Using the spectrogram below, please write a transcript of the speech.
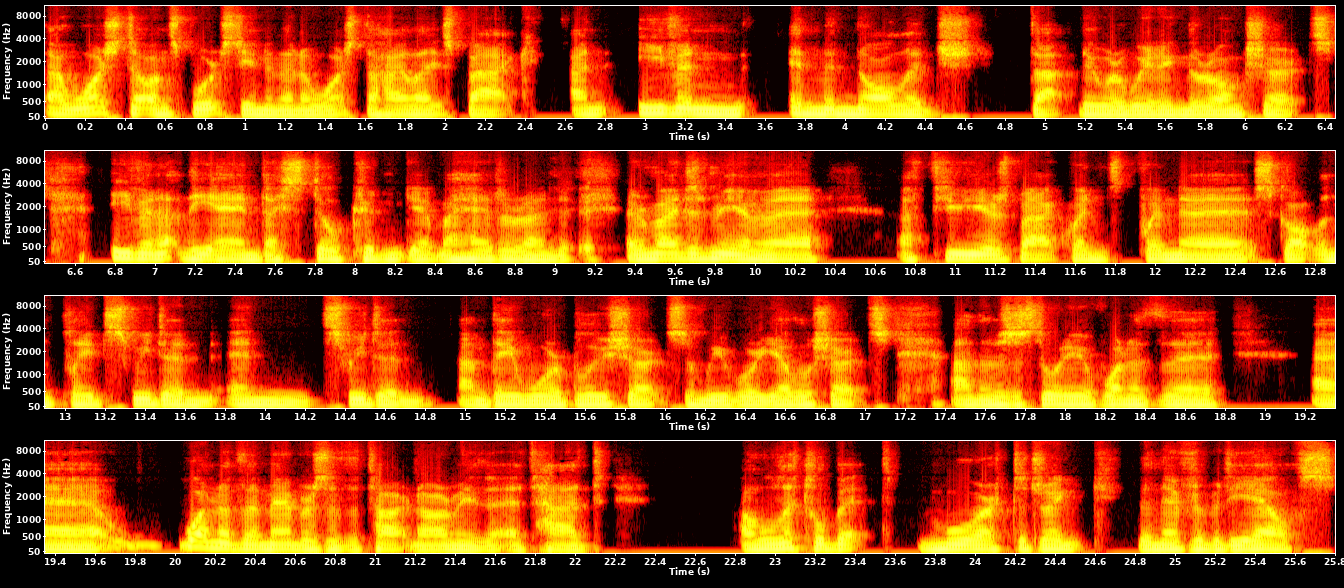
I watched it on Sportscene and then I watched the highlights back, and even in the knowledge that they were wearing the wrong shirts, even at the end, I still couldn't get my head around it. It reminded me of a. Uh, a few years back when when uh, Scotland played Sweden in Sweden and they wore blue shirts and we wore yellow shirts. And there was a story of one of the uh, one of the members of the Tartan Army that had had a little bit more to drink than everybody else,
